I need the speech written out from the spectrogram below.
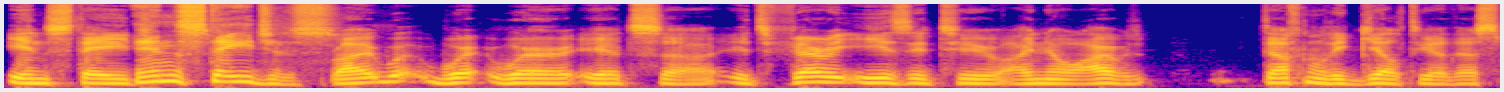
in stage, In stages. right? Where where it's uh, it's very easy to. I know I was definitely guilty of this.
